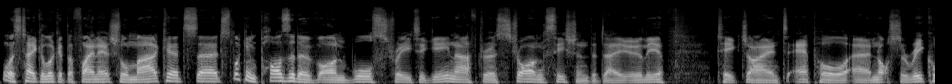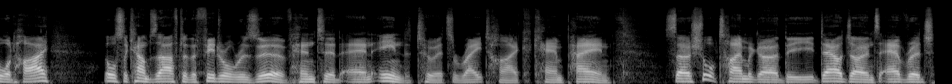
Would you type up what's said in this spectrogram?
Well, let's take a look at the financial markets. Uh, it's looking positive on Wall Street again after a strong session the day earlier. Tech giant Apple uh, notched a record high. It also comes after the Federal Reserve hinted an end to its rate hike campaign. So, a short time ago, the Dow Jones average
